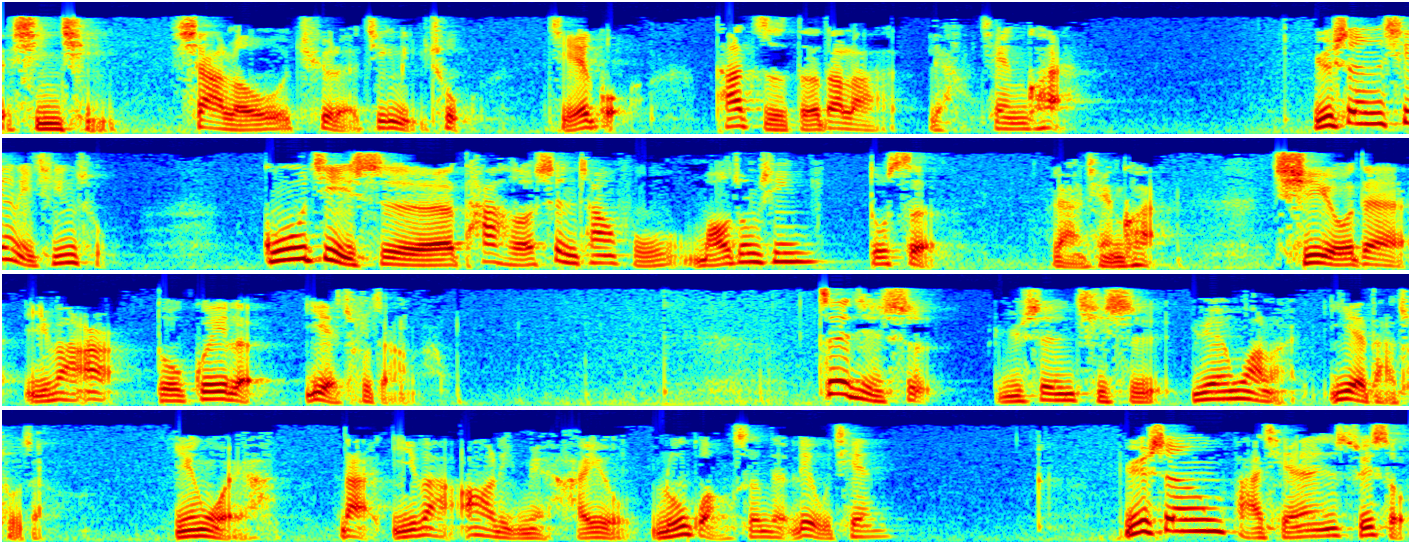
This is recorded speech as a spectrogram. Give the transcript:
的心情，下楼去了经理处，结果他只得到了两千块。余生心里清楚，估计是他和盛昌福、毛中心都是两千块，其余的一万二都归了叶处长了。这件事，余生其实冤枉了叶大处长，因为啊，那一万二里面还有卢广生的六千。余生把钱随手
